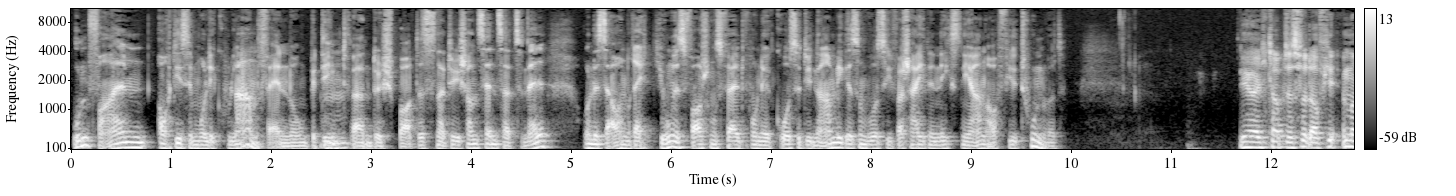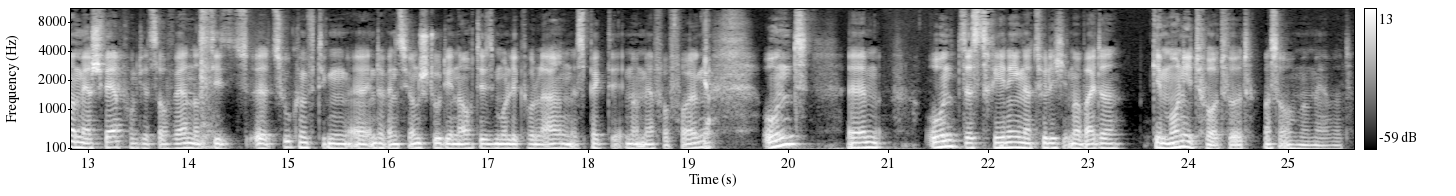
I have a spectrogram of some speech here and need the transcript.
und vor allem auch diese molekularen Veränderungen bedingt mhm. werden durch Sport. Das ist natürlich schon sensationell und ist auch ein recht junges Forschungsfeld, wo eine große Dynamik ist und wo sich wahrscheinlich in den nächsten Jahren auch viel tun wird. Ja, ich glaube, das wird auf immer mehr Schwerpunkt jetzt auch werden, dass die äh, zukünftigen äh, Interventionsstudien auch diese molekularen Aspekte immer mehr verfolgen. Ja. Und, ähm, und das Training natürlich immer weiter gemonitort wird, was auch immer mehr wird.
